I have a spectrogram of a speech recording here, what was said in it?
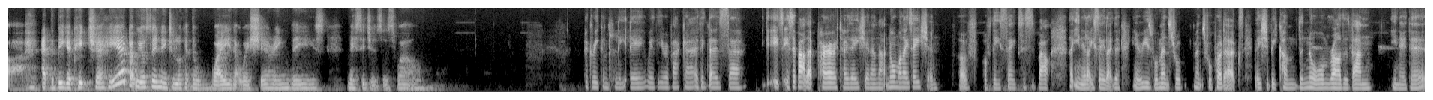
uh, at the bigger picture here, but we also need to look at the way that we're sharing these messages as well. Agree completely with you, Rebecca. I think there's uh, it's it's about that prioritization and that normalization of of these things. This is about like you know, like you say, like the you know reusable menstrual menstrual products. They should become the norm rather than you know the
